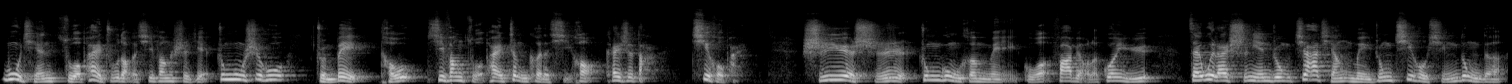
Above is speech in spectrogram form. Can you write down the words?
目前左派主导的西方世界，中共似乎准备投西方左派政客的喜好，开始打气候牌。十一月十日，中共和美国发表了关于在未来十年中加强美中气候行动的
